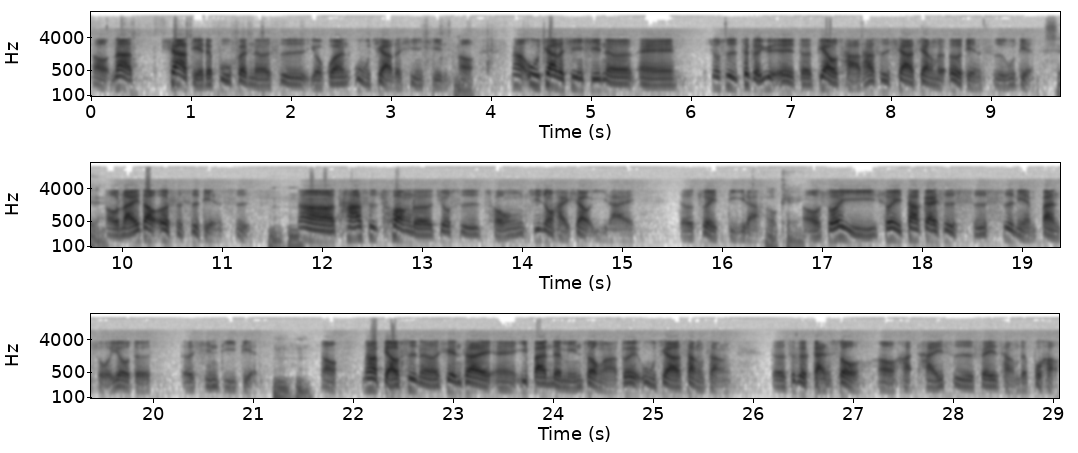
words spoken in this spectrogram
好、哦，那下跌的部分呢是有关物价的信心，好、哦，那物价的信心呢，诶，就是这个月的调查，它是下降了二点四五点，是，哦，来到二十四点四，那它是创了就是从金融海啸以来的最低啦，OK，哦，所以所以大概是十四年半左右的的新低点，嗯嗯，哦，那表示呢，现在呃一般的民众啊，对物价上涨。的这个感受哦，还还是非常的不好，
